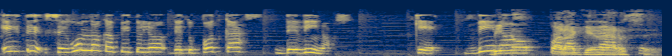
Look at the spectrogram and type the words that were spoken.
este segundo capítulo de tu podcast de vinos, que vino, para, quedarse.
